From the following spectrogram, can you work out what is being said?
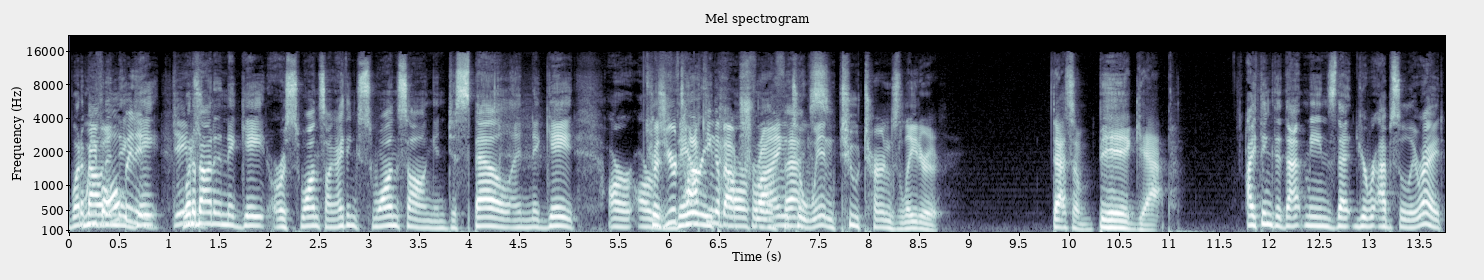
what about a negate? What about a negate or a swan song? I think swan song and dispel and negate are are Because you're talking about trying to win two turns later. That's a big gap. I think that that means that you're absolutely right.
